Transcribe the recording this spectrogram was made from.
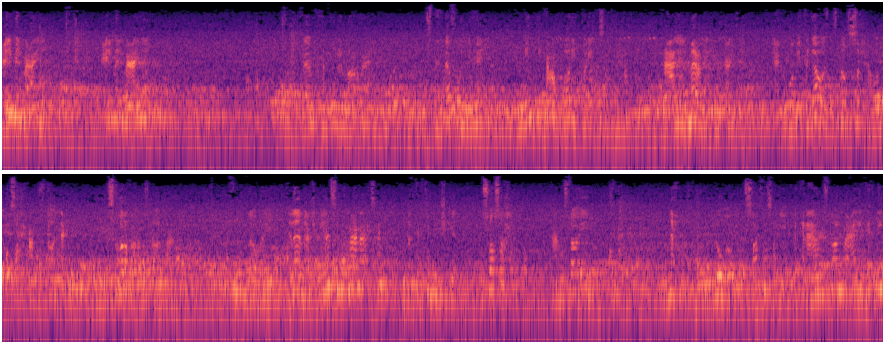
علم المعاني علم المعاني ما إحنا هنقول النهارده يعني. مستهدفه النهائي إن أنت تعبري بطريقة صحيحة على المعنى اللي أنت عايزاه. يعني هو بيتجاوز مستوى الصحة هو بيبقى صح على مستوى النحو بس غلط على مستوى المعنى. المفروض لو هيبقى الكلام عشان يناسب المعنى أحسن يبقى ترتيبه مش كده. بس هو صح على مستوى إيه؟ النحو واللغة والصرف صحيح لكن على مستوى المعاني تأدية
